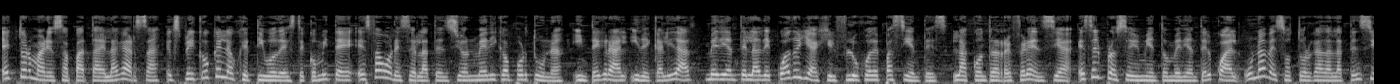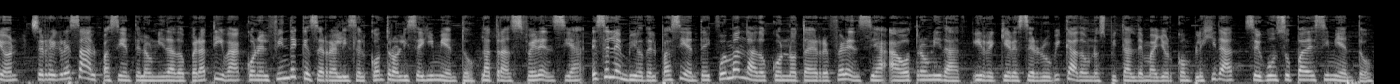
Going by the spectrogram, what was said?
Héctor Mario Zapata de la Garza, explicó que el objetivo de este comité es favorecer la atención médica oportuna, integral y de calidad mediante el adecuado y ágil flujo de pacientes. La contrarreferencia es el procedimiento mediante el cual, una vez otorgada la atención, se regresa al paciente la unidad operativa con el fin de que se realice el control y seguimiento. La transferencia es el envío del paciente fue mandado con nota de referencia a otra unidad y requiere ser reubicado a un hospital de mayor complejidad según su padecimiento.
